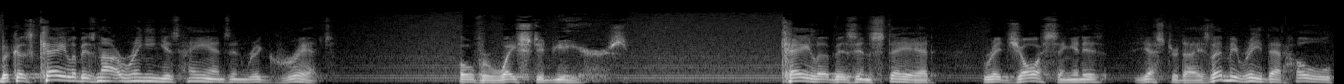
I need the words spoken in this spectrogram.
Because Caleb is not wringing his hands in regret over wasted years. Caleb is instead rejoicing in his yesterdays. Let me read that whole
